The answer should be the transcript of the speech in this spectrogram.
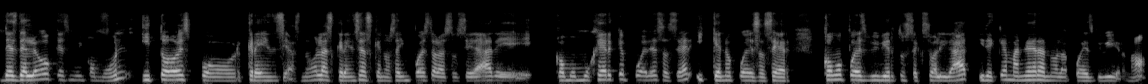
desde luego que es muy común y todo es por creencias, ¿no? Las creencias que nos ha impuesto la sociedad de como mujer qué puedes hacer y qué no puedes hacer, cómo puedes vivir tu sexualidad y de qué manera no la puedes vivir, ¿no?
